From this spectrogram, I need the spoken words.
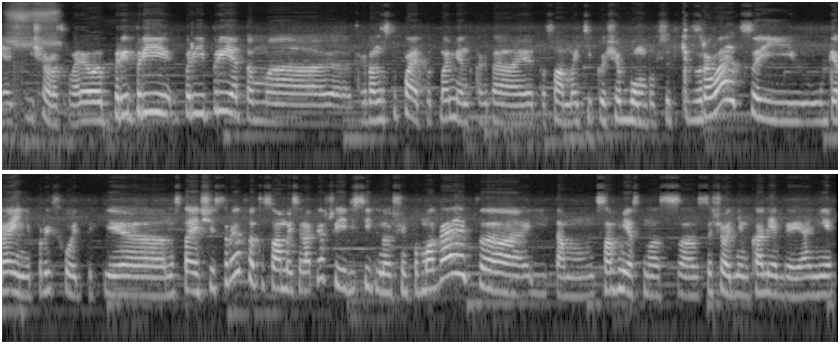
Я еще раз говорю, при, при, при, при этом, а, когда наступает вот момент, когда эта самая тикающая бомба все-таки взрывается, и у героини происходит таки э, настоящий срыв, это самый терапевт ей действительно очень помогает, э, и там совместно с, с еще одним коллегой они,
